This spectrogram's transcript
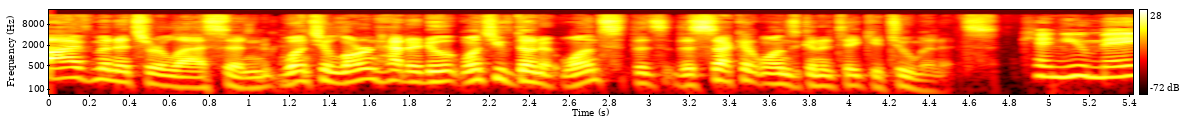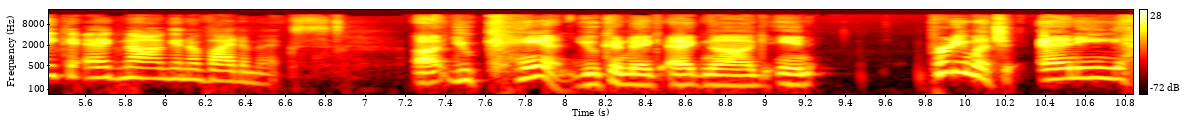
five minutes or less. And once you learn how to do it, once you've done it once, the, the second one's going to take you two minutes. Can you make eggnog in a Vitamix? Uh, you can. You can make eggnog in pretty much any h-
